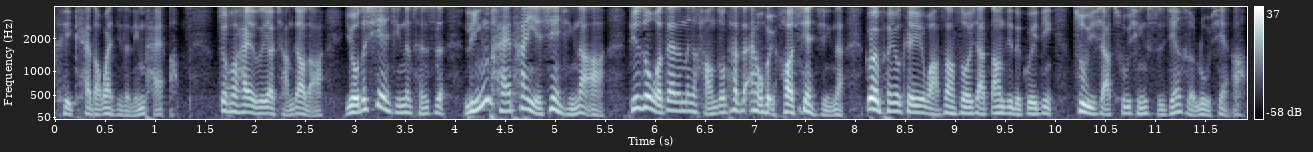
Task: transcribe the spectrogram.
可以开到外地的临牌啊。最后还有个要强调的啊，有的限行的城市临牌它也限行的啊。比如说我在的那个杭州，它是按尾号限行的。各位朋友可以网上搜一下当地的规定，注意一下出行时间和路线啊。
